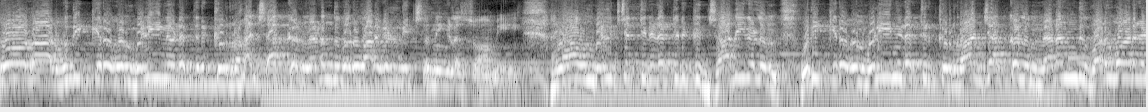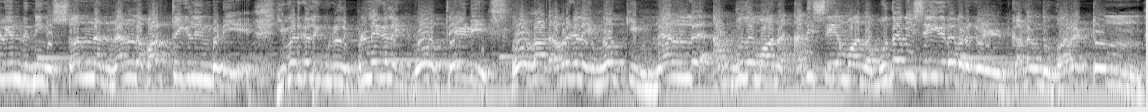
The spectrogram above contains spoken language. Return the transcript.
ஹோலார் உதிக்க உதிக்கிற உன் வெளியினிடத்திற்கு ராஜாக்கள் நடந்து வருவார்கள். என்று சொன்னீங்களே சுவாமி. ஐயா உன் வெளிச்சத்தின் இடத்திற்கு ஜாதிகளும் உதிக்கிற உன் வெளியினிடத்திற்கு ராஜாக்களும் நடந்து வருவார்கள் என்று நீங்க சொன்ன நல்ல வார்த்தைகளின்படியே இவர்கள் இவர்கள் பிள்ளைகளை ஓ தேடி ஓ லார்ட் அவர்களை நோக்கி நல்ல அற்புதமான அதிசயமான உதவி செய்கிறவர்கள் கடந்து வரட்டும்.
